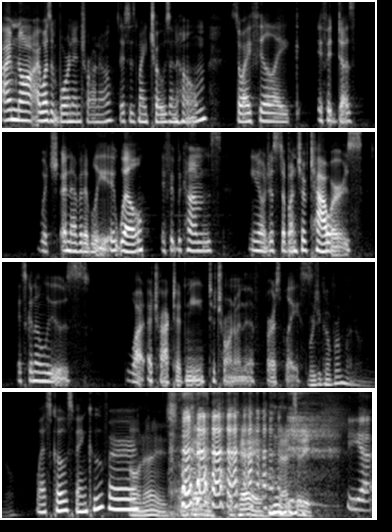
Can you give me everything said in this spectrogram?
i'm not i wasn't born in toronto this is my chosen home so i feel like if it does which inevitably it will if it becomes you know just a bunch of towers it's going to lose what attracted me to toronto in the first place Where'd you come from? I don't even know. west coast vancouver Oh, nice. Okay. okay. Bad city. yeah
